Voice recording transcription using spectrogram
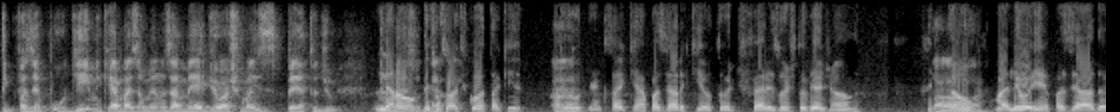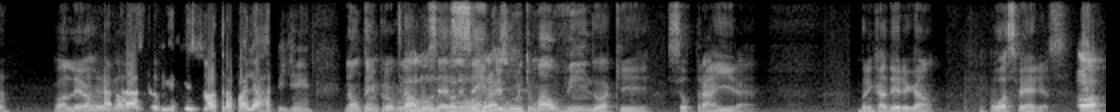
Tem que fazer por game, que é mais ou menos a média, eu acho mais perto de. um resultado. deixa eu só te cortar aqui. Ah, Eu tenho que sair aqui, rapaziada, aqui eu tô de férias hoje, tô viajando. lá, então, lá. valeu aí, rapaziada. Valeu. Valeu. Legal. Abraço, eu vim aqui só atrapalhar rapidinho. Não tem problema, Falou, você é valeu, sempre abraço. muito mal-vindo aqui, seu traíra. Brincadeira, Igão. Boas férias. Ó.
